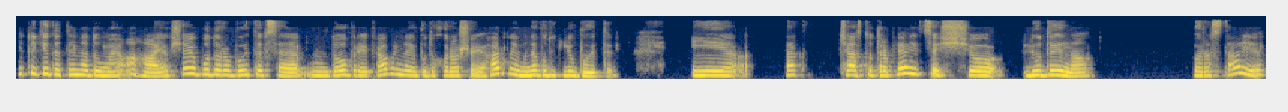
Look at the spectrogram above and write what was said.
І тоді дитина думає: ага, якщо я буду робити все добре і правильно, я буду хорошою і гарною, мене будуть любити. І так часто трапляється, що людина виростає,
